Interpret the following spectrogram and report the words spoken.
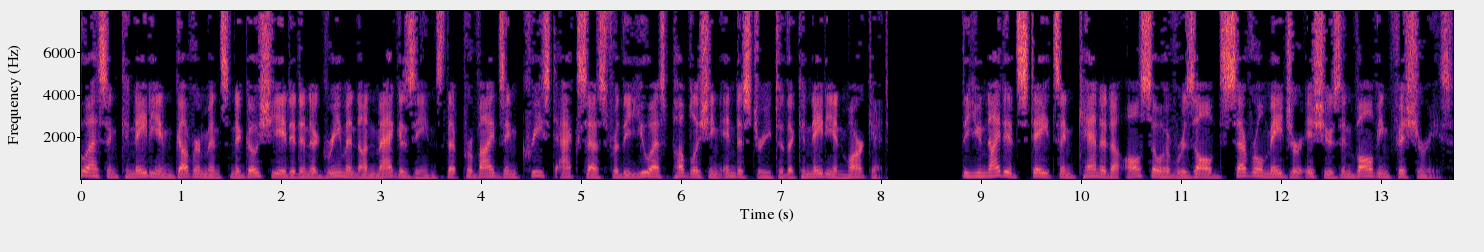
US and Canadian governments negotiated an agreement on magazines that provides increased access for the US publishing industry to the Canadian market. The United States and Canada also have resolved several major issues involving fisheries.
